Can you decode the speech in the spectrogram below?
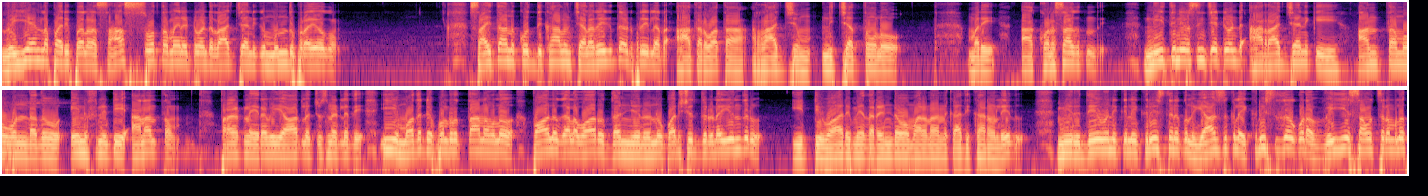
వెయ్యేండ్ల పరిపాలన శాశ్వతమైనటువంటి రాజ్యానికి ముందు ప్రయోగం. సైతాను కొద్ది కాలం చెలరేగుతాడు ప్రియులర్. ఆ తర్వాత రాజ్యం నిత్యత్వంలో మరి ఆ కొనసాగుతుంది. నీతి నివసించేటువంటి ఆ రాజ్యానికి అంతము ఉండదు. ఇన్ఫినిటీ అనంతం. ప్రకటన ఇరవై ఆరులో చూసినట్లయితే ఈ మొదటి పునరుత్నంలో పాలుగలవారు ధన్యులను పరిశుద్ధుడయ్యుందురు ఇట్టి వారి మీద రెండవ మరణానికి అధికారం లేదు. మీరు దేవునికి క్రీస్తునకు యాజకులై క్రీస్తుతో కూడా వెయ్యి సంవత్సరములు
